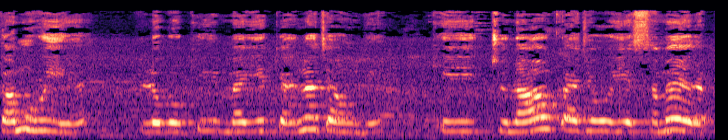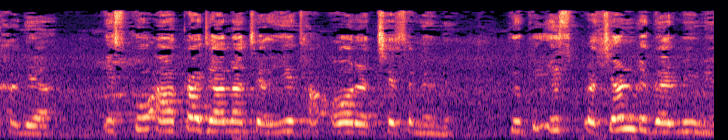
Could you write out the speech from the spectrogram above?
कम हुई है लोगों की। मैं ये कहना चाहूँगी कि चुनाव का जो ये समय रखा गया, इसको आका जाना चाहिए था और अच्छे समय में। क्योंकि इस प्रचंड गर्मी में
